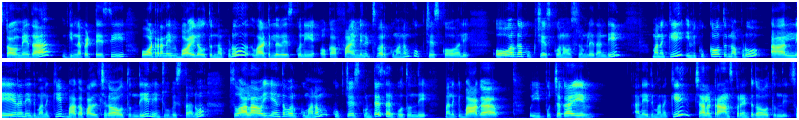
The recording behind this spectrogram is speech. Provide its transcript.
స్టవ్ మీద గిన్నె పెట్టేసి వాటర్ అనేవి బాయిల్ అవుతున్నప్పుడు వాటిలో వేసుకొని ఒక ఫైవ్ మినిట్స్ వరకు మనం కుక్ చేసుకోవాలి. ఓవర్గా కుక్ చేసుకోని అవసరం లేదండి. మనకి ఇవి కుక్ అవుతున్నప్పుడు ఆ లేయర్ అనేది మనకి బాగా పల్చగా అవుతుంది. నేను చూపిస్తాను. సో అలా అయ్యేంత వరకు మనం కుక్ చేసుకుంటే సరిపోతుంది. మనకి బాగా ఈ పుచ్చకాయ అనేది మనకి చాలా ట్రాన్స్పరెంట్గా అవుతుంది. సో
